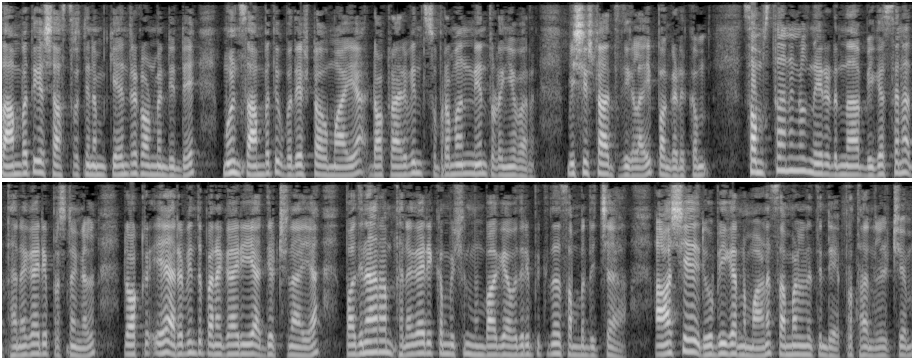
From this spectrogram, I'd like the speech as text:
സാമ്പത്തിക ശാസ്ത്രജ്ഞനും കേന്ദ്ര ഗവൺമെന്റിന്റെ മുൻ സാമ്പത്തിക ഉപദേഷ്ടാവുമായ ഡോക്ടർ അരവിന്ദ് സുബ്രഹ്മണ്യൻ തുടങ്ങിയവർ വിശിഷ്ടാതിഥികളായി പങ്കെടുക്കും. സംസ്ഥാനങ്ങൾ നേരിടുന്ന വികസന ധനകാര്യ പ്രശ്നങ്ങൾ ഡോക്ടർ എ. അരവിന്ദ് പനകാരിയെ അധ്യക്ഷനായ പതിനാറാം ധനകാര്യ കമ്മീഷൻ മുമ്പാകെ അവതരിപ്പിക്കുന്നത് സംബന്ധിച്ച ആശയ രൂപീകരണമാണ് സമ്മേളനത്തിന്റെ പ്രധാന ലക്ഷ്യം.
